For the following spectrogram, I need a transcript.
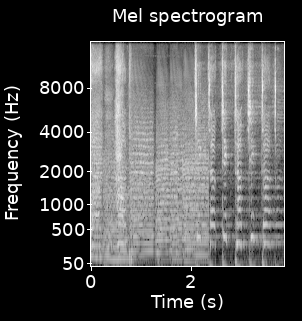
hop. Tick tock, tick tock, tick tock.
